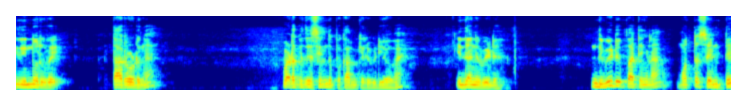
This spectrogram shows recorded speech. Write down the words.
இது இன்னொரு வே தார் ரோடுங்க. வடக்கு திசையிலேருந்து இப்போ காமிக்கிற வீடியோவை. இதுதாங்க வீடு. இந்த வீடு பார்த்தீங்கன்னா மொத்த சென்ட்டு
